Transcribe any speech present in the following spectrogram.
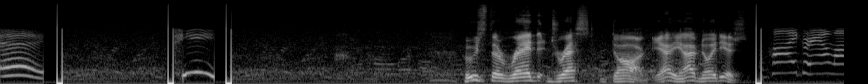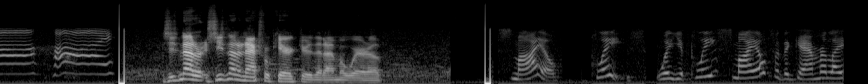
A. P. Who's the red dressed dog? Yeah, yeah, I have no idea. Hi, Grandma. Hi. She's not. A, she's not an actual character that I'm aware of. Smile, please. Will you please smile for the camera, lady?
